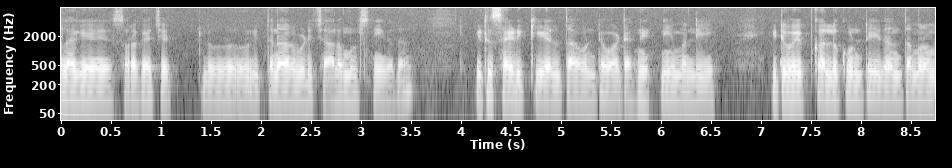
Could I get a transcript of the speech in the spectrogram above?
అలాగే సొరకాయ చెట్లు విత్తనాలు పడి చాలా ములిసినాయి కదా. ఇటు సైడ్కి వెళ్తూ ఉంటే వాటి అన్నిటినీ మళ్ళీ ఇటువైపు కల్లుకుంటే ఇదంతా మనం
